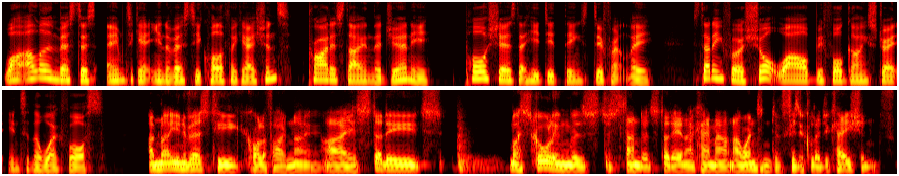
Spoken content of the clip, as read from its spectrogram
While other investors aim to get university qualifications prior to starting their journey, Paul shares that he did things differently, studying for a short while before going straight into the workforce. I'm not university qualified now. I studied, my schooling was just standard study, and I came out and I went into physical education f-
